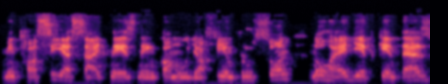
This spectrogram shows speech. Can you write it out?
mintha a CSI-t néznénk amúgy a Film Pluszon, noha egyébként ez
